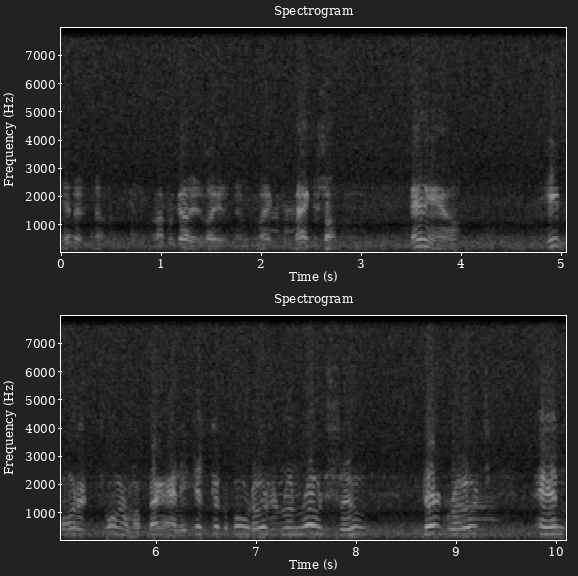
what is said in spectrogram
Kenneth. No, I forgot his last name. Mac, Uh-huh. Mac something. Anyhow, he bought a farm up there, and he just took a bulldozer and run roads through, dirt roads, and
